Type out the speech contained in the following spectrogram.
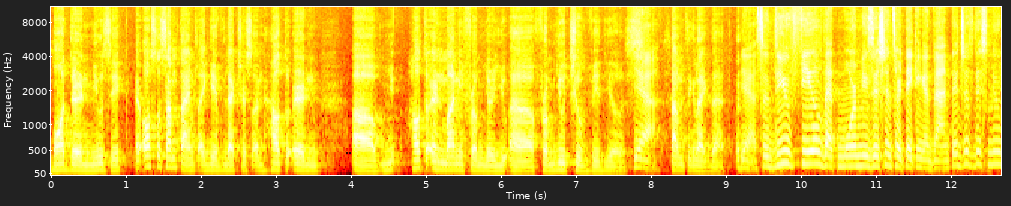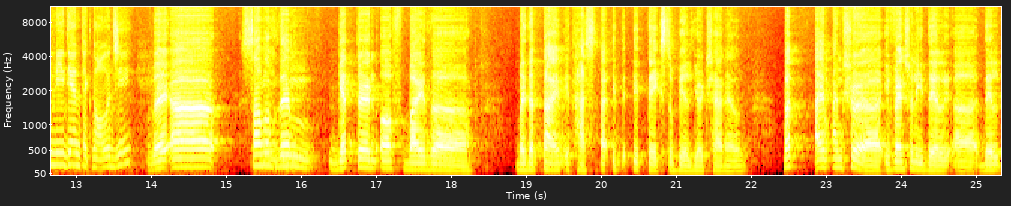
modern music, and also sometimes I give lectures on how to earn uh, how to earn money from your uh, from YouTube videos. Yeah. something like that. Yeah. So do you feel that more musicians are taking advantage of this new media and technology? They, uh, some of them get turned off by the by the time it has uh, it, it takes to build your channel, but I'm, I'm sure uh, eventually they'll uh, they'll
